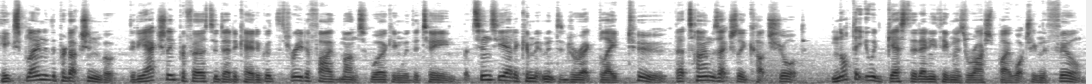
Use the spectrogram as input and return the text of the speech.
He explained in the production book that he actually prefers to dedicate a good 3 to 5 months working with the team, but since he had a commitment to direct Blade 2, that time was actually cut short. Not that you would guess that anything was rushed by watching the film.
